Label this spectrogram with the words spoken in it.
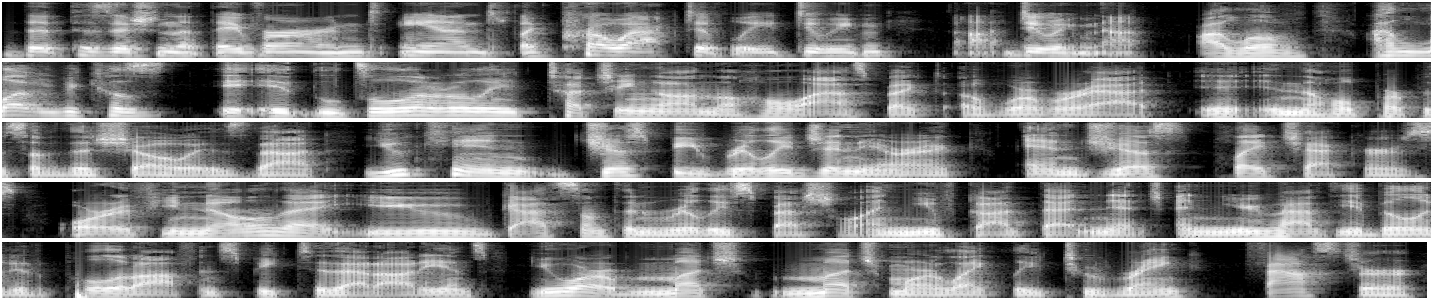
the position that they've earned and like proactively doing uh, doing that. I love I love it because it, it's literally touching on the whole aspect of where we're at in, in the whole purpose of this show is that you can just be really generic and just play checkers. Or if you know that you've got something really special and you've got that niche and you have the ability to pull it off and speak to that audience, you are much, much more likely to rank faster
